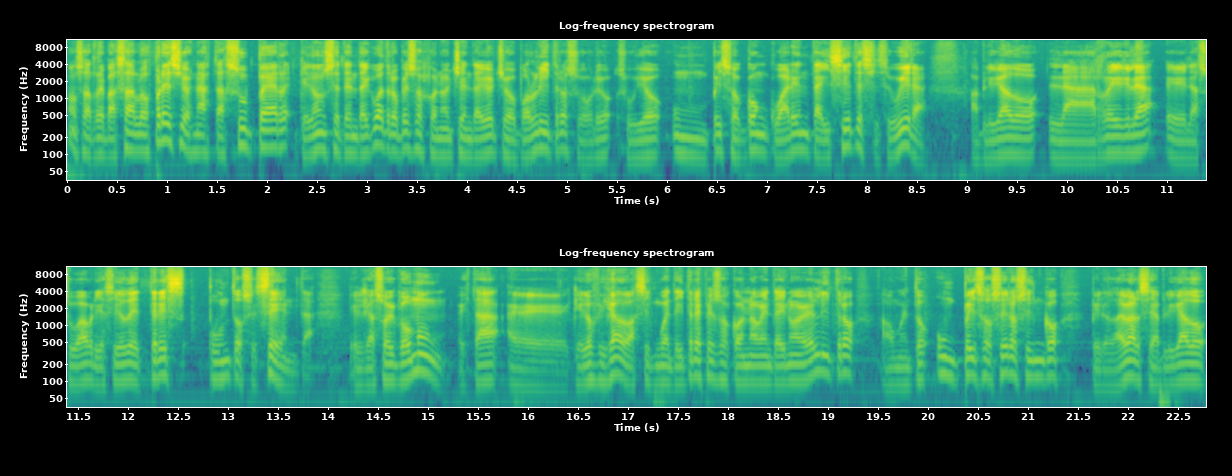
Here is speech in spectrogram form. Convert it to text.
Vamos a repasar los precios. Nafta Super quedó en 74 pesos con 88 por litro, subió, subió un peso con 47. Si se hubiera aplicado la regla, eh, la suba habría sido de 3.60. El gasoil común está, eh, quedó fijado a 53 pesos con 99 el litro, aumentó un peso 0,5, pero de haberse aplicado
